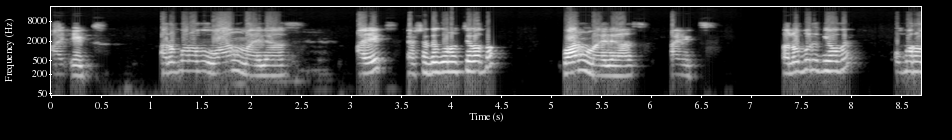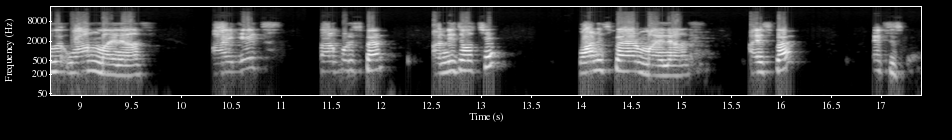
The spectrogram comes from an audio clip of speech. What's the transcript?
I X আর উপর হবে ওয়ান মাইনাস আই এক্সের সাথে গুণ হচ্ছে কত? ওয়ান মাইনাস আই এক্স তাহলে উপরে কি হবে? উপর হবে ওয়ান মাইনাস আই এক্স তারপর স্কোয়ার আর নিচে হচ্ছে one square minus I square X square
